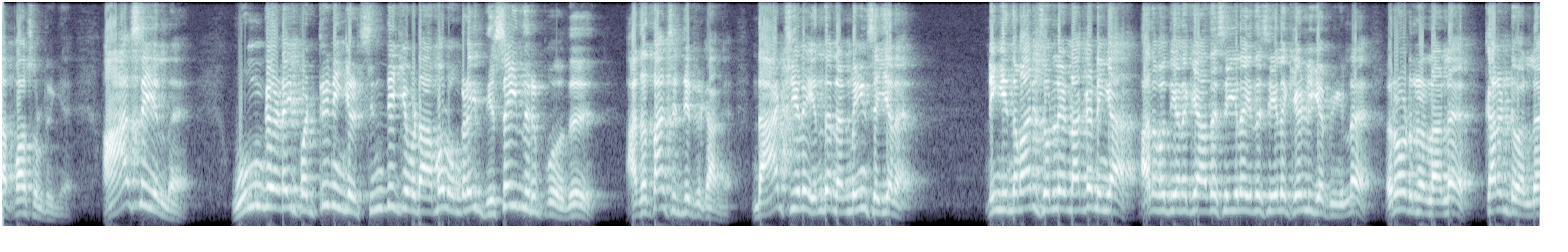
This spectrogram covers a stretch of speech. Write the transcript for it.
தப்பா சொல்றீங்க. ஆசை இல்ல. உங்களை பற்றி நீங்கள் சிந்திக்க விடாமல் உங்களை திசை திருப்புவது. அதைத்தான் செஞ்சிட்டு இருக்காங்க. இந்த ஆட்சியில எந்த நன்மையும் செய்யல. நீங்க இந்த மாதிரி சொல்லலைன்னாக்க நீங்க அதை பத்தி எனக்கு அதை செய்யல இதை செய்யல கேள்வி கேட்பீங்கல்ல? ரோடு நல்லா இல்ல கரண்ட் வரல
